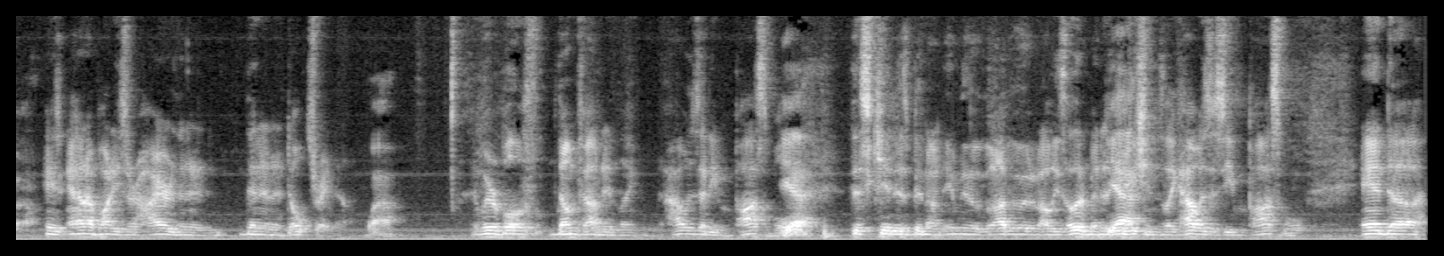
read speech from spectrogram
Wow. His antibodies are higher than in, than in adults right now." Wow. And we were both dumbfounded, like, how is that even possible? Yeah. This kid has been on immunoglobulin and all these other medications. Like, how is this even possible? And uh,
